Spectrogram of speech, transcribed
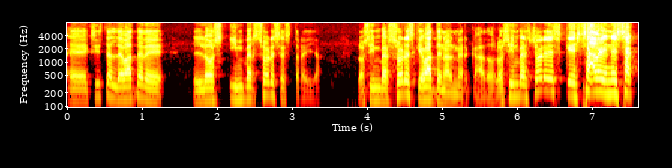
eh, existe el debate de los inversores estrella, los inversores que baten al mercado, los inversores que saben esa.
